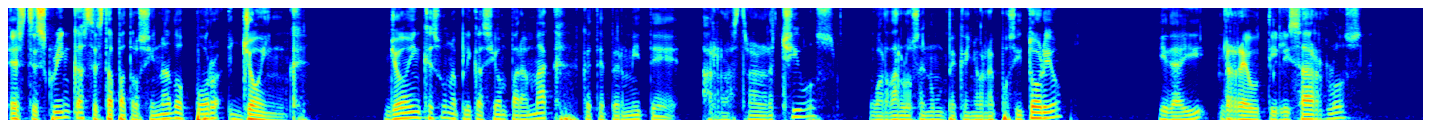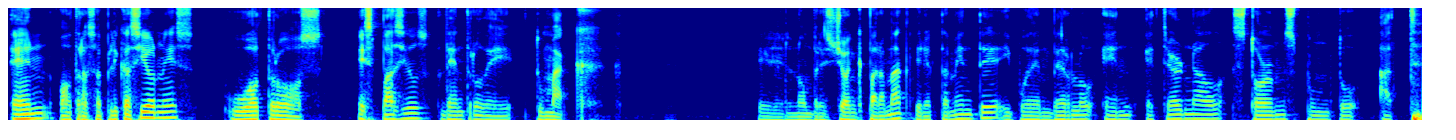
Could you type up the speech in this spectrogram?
Este screencast está patrocinado por Joink. Joink es una aplicación para Mac que te permite arrastrar archivos, guardarlos en un pequeño repositorio y de ahí reutilizarlos en otras aplicaciones u otros espacios dentro de tu Mac. El nombre es Joink para Mac directamente y pueden verlo en eternalstorms.at.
